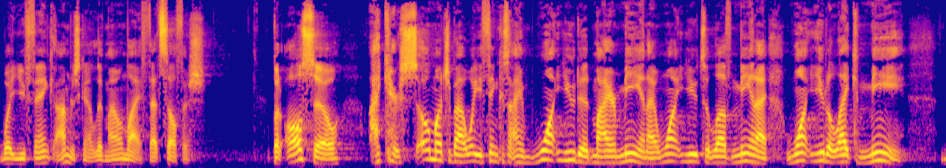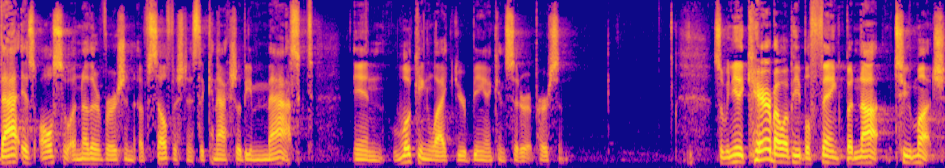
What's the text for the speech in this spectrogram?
what you think, I'm just going to live my own life. That's selfish. But also, I care so much about what you think because I want you to admire me and I want you to love me and I want you to like me. That is also another version of selfishness that can actually be masked in looking like you're being a considerate person. So we need to care about what people think, but not too much.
